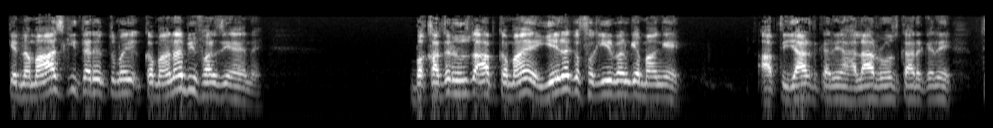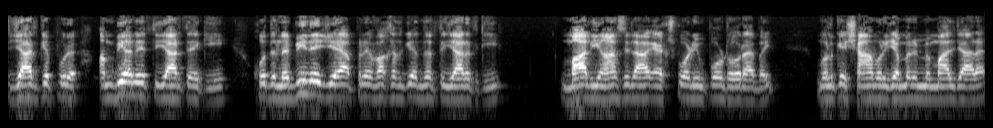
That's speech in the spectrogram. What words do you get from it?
کہ نماز کی طرح تمہیں کمانا بھی فرض عین ہے۔ بقدر حضرت آپ کمائیں، یہ نہ کہ فقیر بن کے مانگیں۔ آپ تجارت کریں، حلال روزگار کریں، تجارت کے پورے انبیاء نے تجارتیں کی، خود نبی نے جو ہے اپنے وقت کے اندر تجارت کی۔ مال یہاں سے لا ایکسپورٹ امپورٹ ہو رہا ہے بھائی۔ ملک شام اور یمن میں مال جا رہا ہے۔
